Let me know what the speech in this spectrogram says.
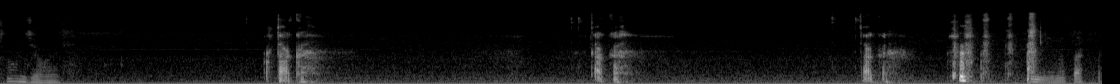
Что он делает? Атака. Атака. Атака. Не, ну так-то.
